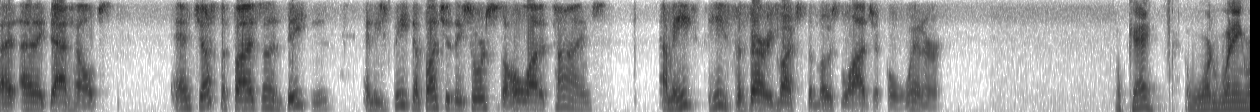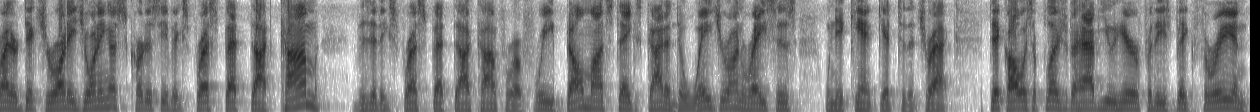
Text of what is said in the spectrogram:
I, I think that helps. And Justify's unbeaten, and he's beaten a bunch of these horses a whole lot of times. I mean, he's he's the very much the most logical winner Okay. Award winning writer Dick Jerardi joining us, courtesy of ExpressBet.com. Visit ExpressBet.com for a free Belmont Stakes guide and to wager on races when you can't get to the track. Dick, always a pleasure to have you here for these big three, and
